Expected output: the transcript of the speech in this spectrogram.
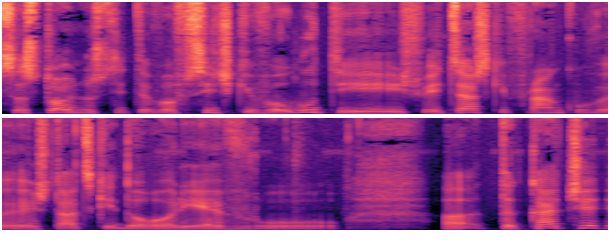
са стойностите във всички валути, швейцарски франкове, щатски долари, евро. Така че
